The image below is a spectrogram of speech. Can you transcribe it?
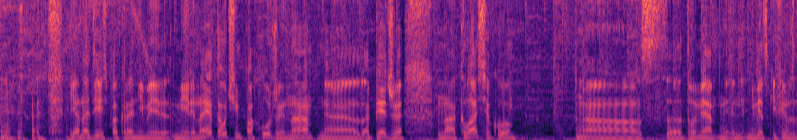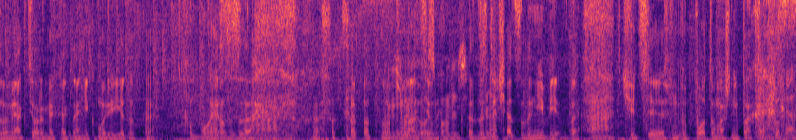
Я надеюсь, по крайней мере, мере на это. Очень похожий на, э, опять же, на классику э, с двумя немецкий фильм с двумя актерами, когда они к морю едут. Э, к морю? За... Не могу вспомнить. Достучаться до небес, да. Чуть э, потом аж не покрылся.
